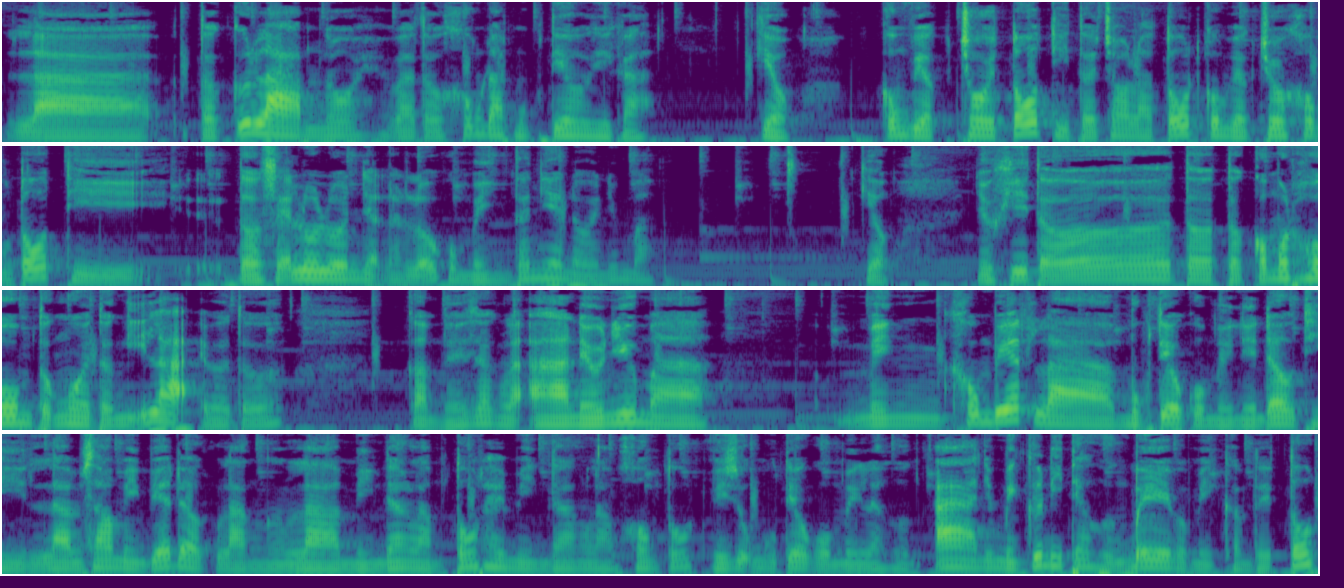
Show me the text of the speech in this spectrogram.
là tớ cứ làm thôi và tớ không đặt mục tiêu gì cả kiểu, công việc trôi tốt thì tớ cho là tốt, công việc trôi không tốt thì tớ sẽ luôn luôn nhận là lỗi của mình, tất nhiên rồi, nhưng mà, kiểu, nhiều khi tớ tớ tớ có một hôm tớ ngồi tớ nghĩ lại và tớ cảm thấy rằng là à nếu như mà mình không biết là mục tiêu của mình đến đâu thì làm sao mình biết được là là mình đang làm tốt hay mình đang làm không tốt? Ví dụ mục tiêu của mình là hướng A nhưng mình cứ đi theo hướng B và mình cảm thấy tốt,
